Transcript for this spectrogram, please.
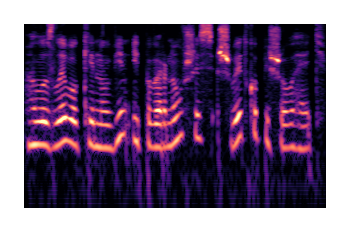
Глузливо кинув він і, повернувшись, швидко пішов геть.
